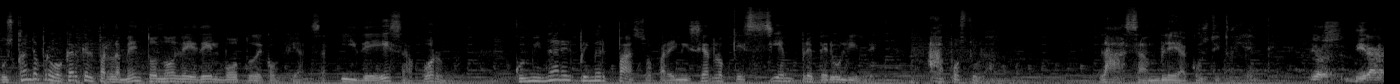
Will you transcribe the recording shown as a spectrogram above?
buscando provocar que el Parlamento no le dé el voto de confianza y de esa forma culminar el primer paso para iniciar lo que siempre Perú Libre ha postulado, la Asamblea Constituyente. Dios dirán,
